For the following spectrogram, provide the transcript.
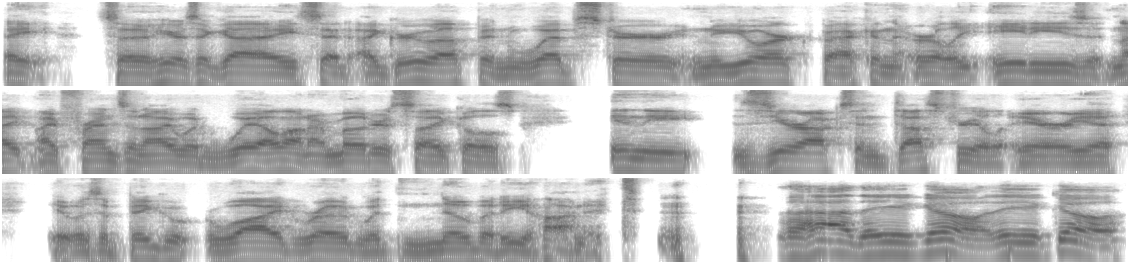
Hey, so here's a guy. He said, I grew up in Webster, New York back in the early 80s. At night, my friends and I would wail on our motorcycles in the Xerox industrial area. It was a big, wide road with nobody on it. ah, there you go. There you go.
